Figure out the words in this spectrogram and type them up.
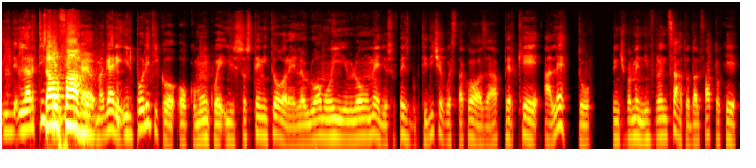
il- l'articolo, Ciao, Fabio. cioè, magari il politico o comunque il sostenitore, l'uomo, l'uomo medio su Facebook ti dice questa cosa perché ha letto, principalmente influenzato dal fatto che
